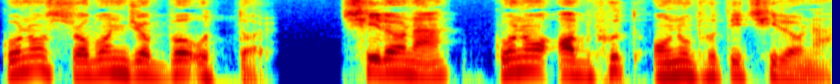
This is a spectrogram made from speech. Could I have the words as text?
কোনো শ্রবণযোগ্য উত্তর ছিল না, কোনো অদ্ভুত অনুভূতি ছিল না।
